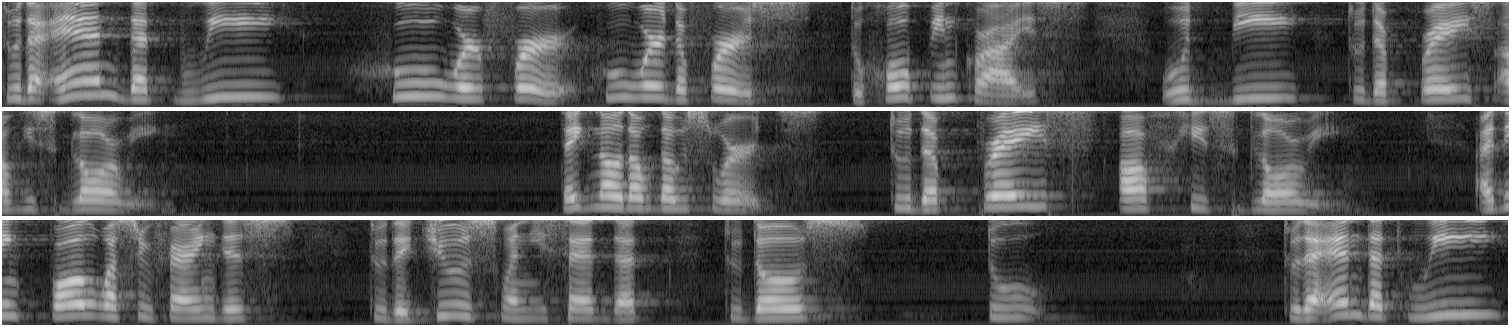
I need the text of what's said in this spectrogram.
To the end that we who were, fir- who were the first to hope in Christ would be to the praise of his glory. Take note of those words to the praise of his glory. I think Paul was referring this to the Jews when he said that to those to to the end that we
